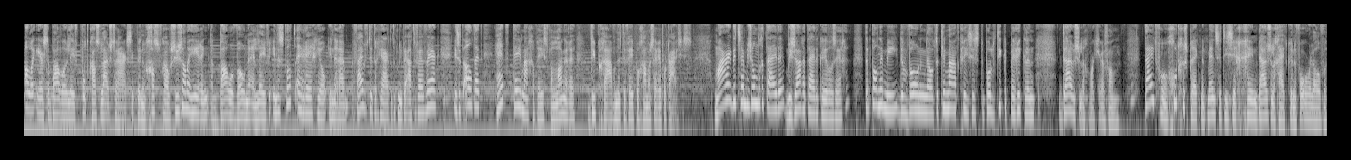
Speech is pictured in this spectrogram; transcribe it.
allereerste Bouwen Leef podcast luisteraars. Ik ben uw gastvrouw Suzanne Hering en bouwen, wonen en leven in de stad en regio. In de ruim 25 jaar dat ik nu bij AT5 werk, is het altijd het thema geweest van langere, diepgravende tv-programma's en reportages. Maar dit zijn bijzondere tijden, bizarre tijden kun je wel zeggen. De pandemie, de woningnood, de klimaatcrisis, de politieke perikelen. Duizelig word je ervan. Tijd voor een goed gesprek met mensen die zich geen duizeligheid kunnen veroorloven.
